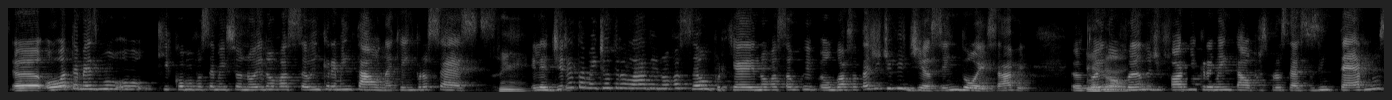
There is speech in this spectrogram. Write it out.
Uh, ou até mesmo o que, como você mencionou, inovação incremental, né? Que é em processos. Sim. Ele é diretamente atrelado à inovação, porque a inovação eu gosto até de dividir assim em dois, sabe? Eu estou inovando de forma incremental para os processos internos,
